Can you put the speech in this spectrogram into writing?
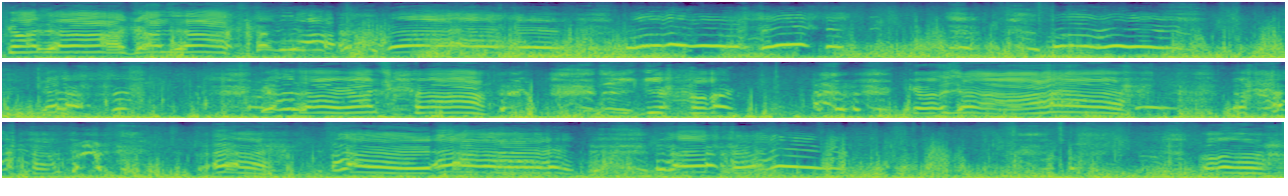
가자 가자 가자 가자 가자 이겨 가자 아, 아, 아, 아, 아.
